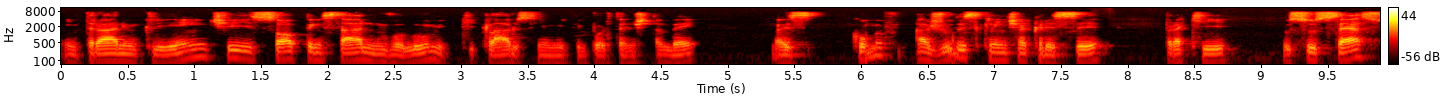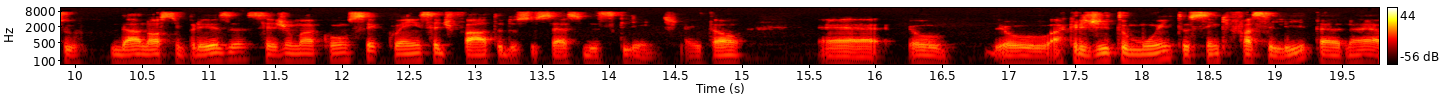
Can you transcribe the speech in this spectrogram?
entrar em um cliente e só pensar no volume, que claro, sim, é muito importante também, mas como ajuda esse cliente a crescer para que o sucesso da nossa empresa seja uma consequência de fato do sucesso desse cliente. Né? Então, é, eu, eu acredito muito, sim, que facilita né,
